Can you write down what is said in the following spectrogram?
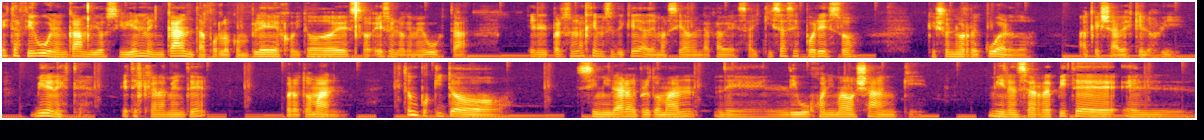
Esta figura, en cambio, si bien me encanta por lo complejo y todo eso, eso es lo que me gusta, el personaje no se te queda demasiado en la cabeza y quizás es por eso que yo no recuerdo aquella vez que los vi. Miren este, este es claramente Protoman. Está un poquito similar al Protoman del dibujo animado Yankee. Miren, se repite el,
